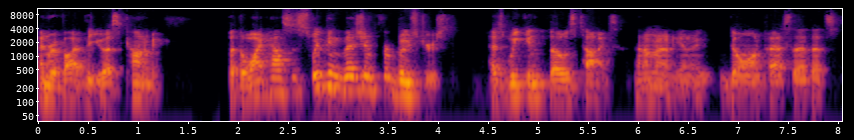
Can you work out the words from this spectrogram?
and revive the U.S. economy. But the White House's sweeping vision for boosters has weakened those ties. And I'm not going to go on past that. That's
